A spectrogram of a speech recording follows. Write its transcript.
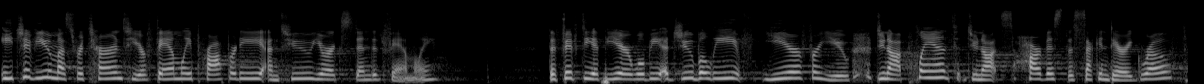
Each of you must return to your family property and to your extended family. The 50th year will be a jubilee year for you. Do not plant, do not harvest the secondary growth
